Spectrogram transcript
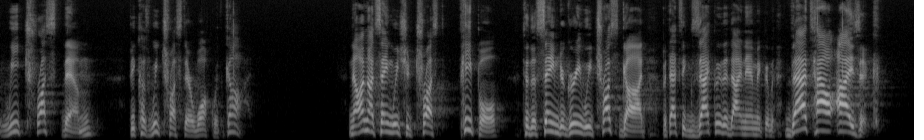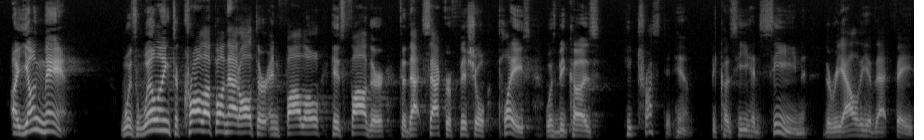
we trust them because we trust their walk with God. Now, I'm not saying we should trust people to the same degree we trust God, but that's exactly the dynamic that, that's how Isaac, a young man, was willing to crawl up on that altar and follow his father to that sacrificial place was because he trusted him, because he had seen the reality of that faith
